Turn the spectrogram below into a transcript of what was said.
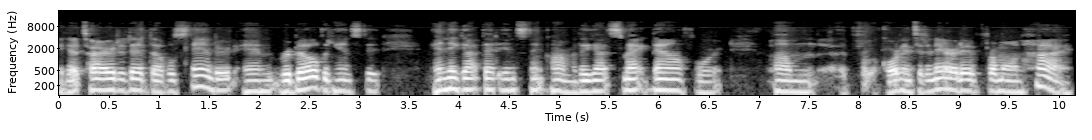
They got tired of that double standard and rebelled against it, and they got that instant karma. They got smacked down for it, um, for, according to the narrative from on high,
